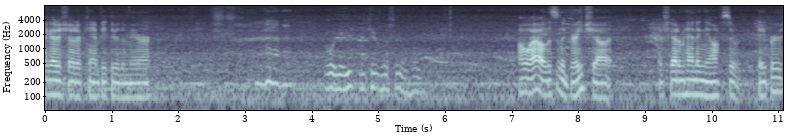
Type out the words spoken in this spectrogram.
I gotta shut up Campy through the mirror. Oh yeah, you, you can't miss him. Huh? Oh wow, this is a great shot. I just got him handing the officer papers.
